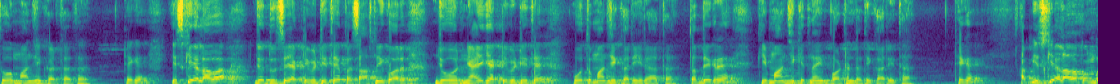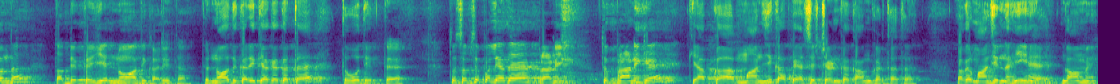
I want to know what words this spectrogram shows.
तो मांझी करता था। ठीक है? इसके अलावा जो दूसरे एक्टिविटी थे, प्रशासनिक और जो न्यायिक एक्टिविटी थे, वो तो मांझी कर ही रहा था। तब देख रहे हैं कि मांझी कितना इंपॉर्टेंट अधिकारी था। ठीक है? अब इसके अलावा कौन कौन था? तो आप देखते हैं, ये नौ अधिकारी था। तो नौ अधिकारी क्या क्या करता है? तो वो देखते हैं। तो सबसे पहले आता है प्राणिक। तो प्राणिक है कि आपका मांझी का आपके असिस्टेंट का काम करता था। अगर मांझी नहीं है गाँव में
